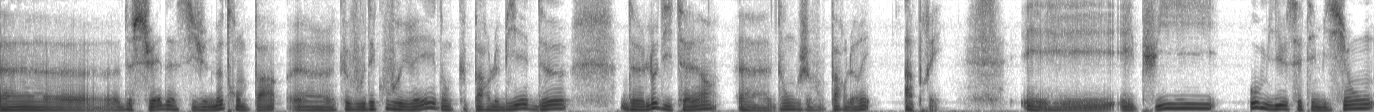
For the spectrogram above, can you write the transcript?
euh, de Suède, si je ne me trompe pas, euh, que vous découvrirez donc par le biais de, l'auditeur, donc je vous parlerai après. Et puis, au milieu de cette émission,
